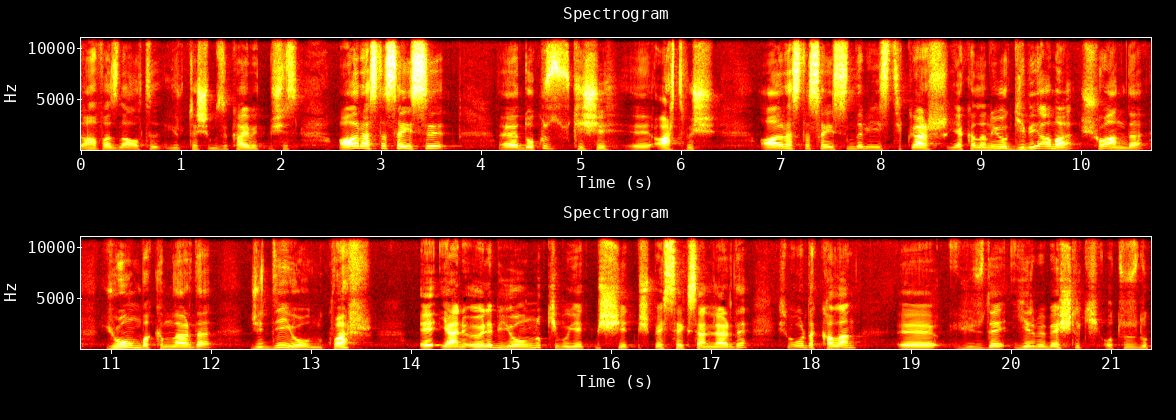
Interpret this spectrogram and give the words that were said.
daha fazla 6 yurttaşımızı kaybetmişiz. Ağır hasta sayısı 9 e, kişi e, artmış. Ağır hasta sayısında bir istikrar yakalanıyor gibi ama şu anda yoğun bakımlarda ciddi yoğunluk var. E, yani öyle bir yoğunluk ki bu 70 75 80'lerde. Şimdi orada kalan %25'lik 30'luk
